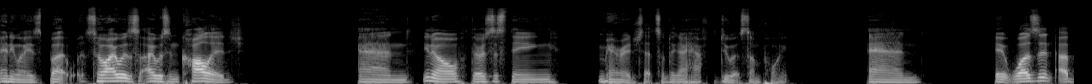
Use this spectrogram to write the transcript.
anyways but so i was i was in college and you know there's this thing marriage that's something i have to do at some point. And it wasn't a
